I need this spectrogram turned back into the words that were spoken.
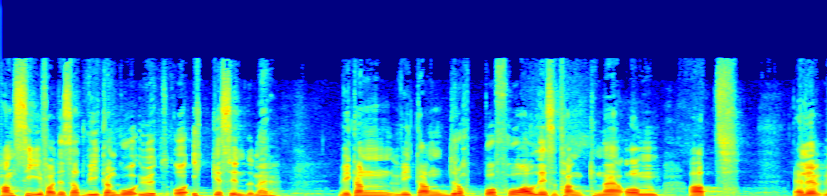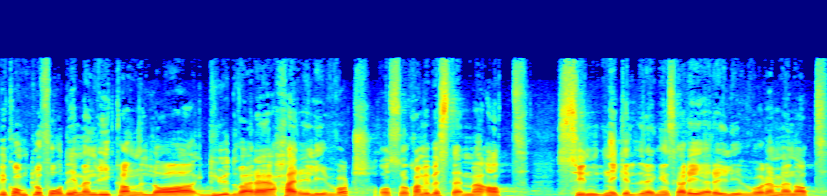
han, sier faktisk at vi kan gå ut og ikke synde mer. Vi kan, vi kan, droppe å få alle disse tankene om at Eller vi kommer til å få dem, men vi kan la Gud være herre i livet vårt. Og så kan vi bestemme at synden ikke lenger skal regjere i livet vårt, men at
